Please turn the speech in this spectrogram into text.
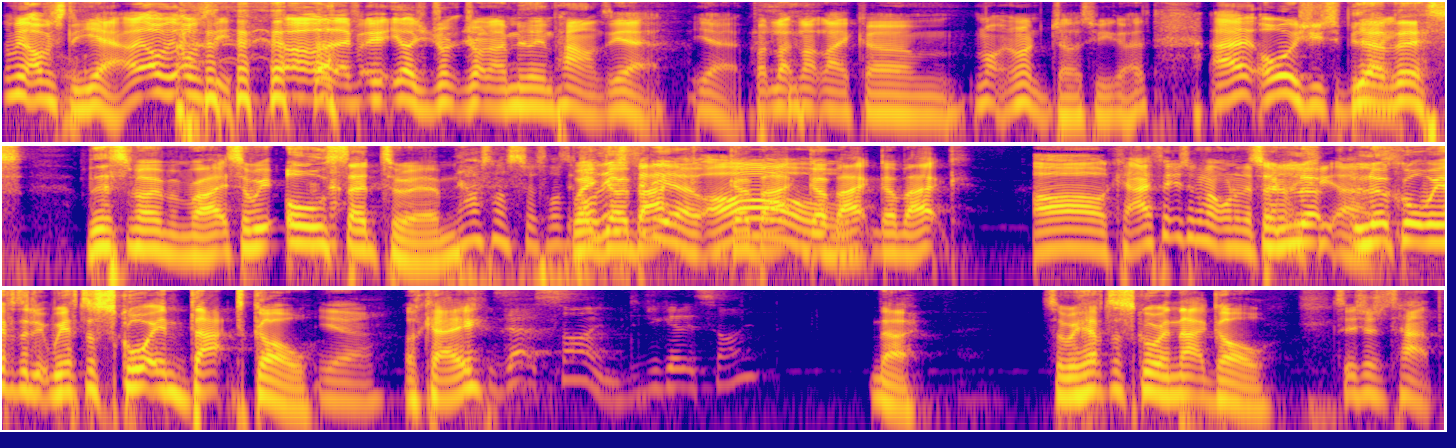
I mean, obviously, yeah. Obviously, uh, if, you drop, drop a million pounds, yeah, yeah. But like, not like um, not not jealous of you guys. I always used to be. Yeah, like, this this moment, right? So we all said to him, Now it sounds so salty. "Wait, oh, go this back, video. go back, go back, go back." Oh, okay. I thought you were talking about one of the So penalty look, shootouts. look what we have to do. We have to score in that goal. Yeah. Okay? Is that signed? Did you get it signed? No. So we have to score in that goal. So it's just a tap.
